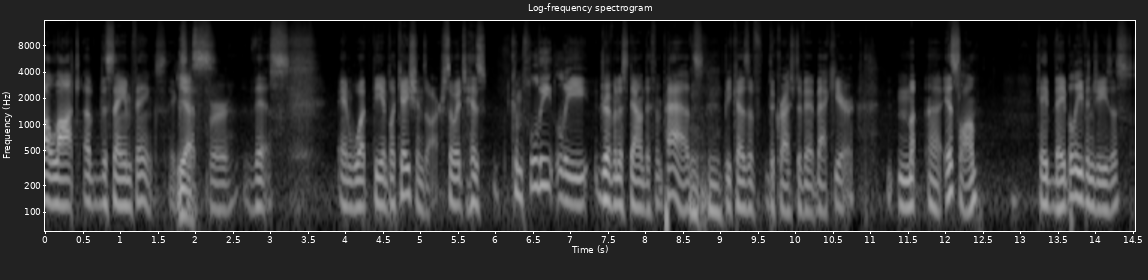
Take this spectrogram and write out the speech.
a lot of the same things, except Yes. for this and what the implications are. So it has completely driven us down different paths Mm-hmm. because of the Christ event back here. Uh, Islam, okay, they believe in Jesus.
